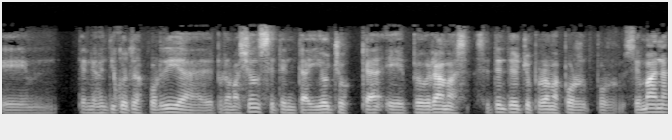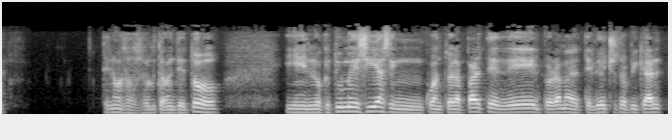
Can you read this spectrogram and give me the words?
Eh, tenés 24 horas por día de programación, 78 eh, programas, 78 programas por, por semana, tenemos absolutamente todo. Y en lo que tú me decías en cuanto a la parte del programa de Tele 8 Tropical,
